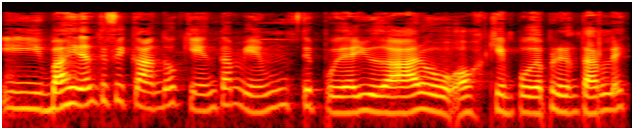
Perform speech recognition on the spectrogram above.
y vas identificando quién también te puede ayudar o, quién puede preguntarle.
